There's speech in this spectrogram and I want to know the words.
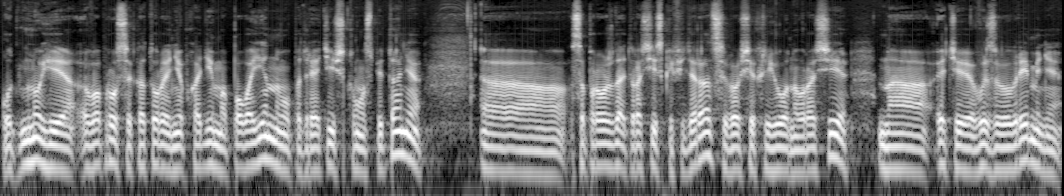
вот многие вопросы, которые необходимо по военному, патриотическому воспитанию, э, сопровождать в Российской Федерации, во всех регионах России, на эти вызовы времени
